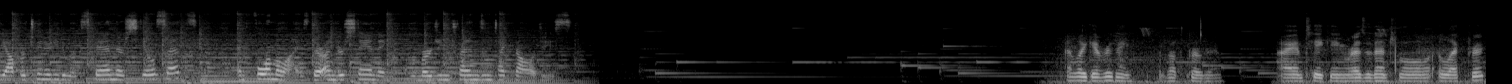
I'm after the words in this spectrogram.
the opportunity to expand their skill sets and formalize their understanding of emerging trends and technologies. I like everything about the program. I am taking residential electric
